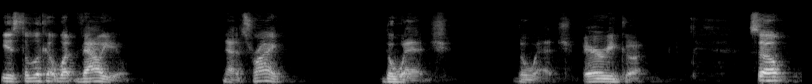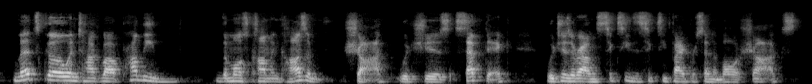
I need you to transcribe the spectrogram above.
is to look at what value. That's right, the wedge. The wedge. Very good. So let's go and talk about probably the most common cause of shock, which is septic, which is around 60 to 65% of all shocks.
